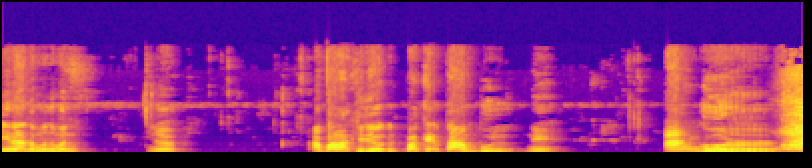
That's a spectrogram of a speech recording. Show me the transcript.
Enak teman-teman. Ya. Apalagi pakai tambul. Nih. Anggur. ah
